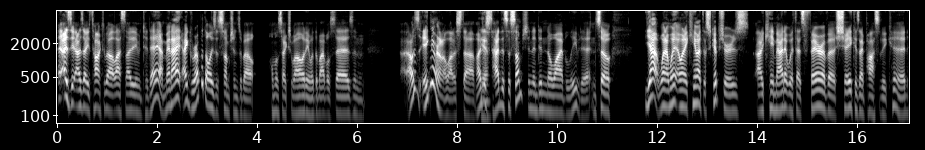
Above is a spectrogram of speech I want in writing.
as, as I talked about last night, even today, I mean, I, I grew up with all these assumptions about homosexuality and what the Bible says, and I was ignorant on a lot of stuff. I yeah. just had this assumption and didn't know why I believed it. And so, yeah, when I went when I came at the scriptures, I came at it with as fair of a shake as I possibly could.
